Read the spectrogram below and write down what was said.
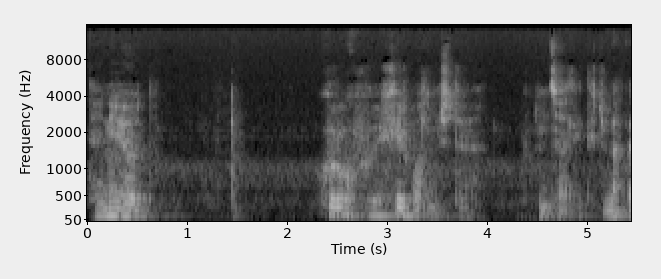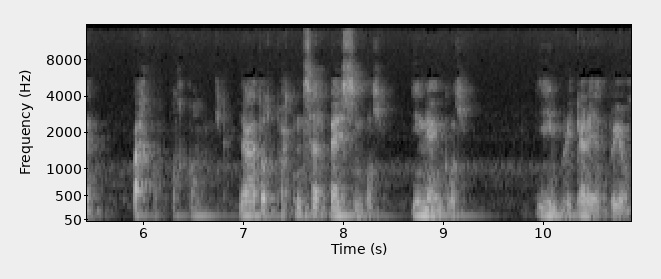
таны хувьд хөрөх хэр боломжтой потенциал гэдэг чинь nothing Байхгүй. Байхгүй. Яг бол потенциал байсан бол энэ анги бол ийм прекариат буюу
